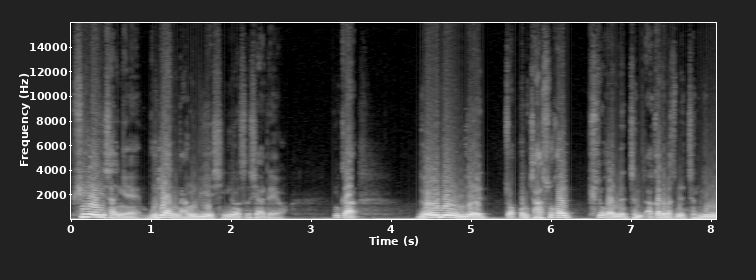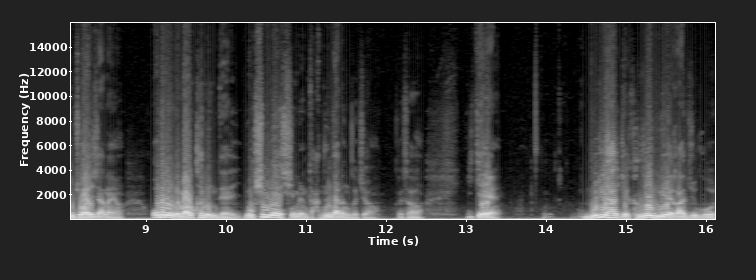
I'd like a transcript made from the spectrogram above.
필요 이상의 무리한 낭비에 신경을 쓰셔야 돼요. 그러니까 너무 이제 조금 자숙할 필요가 있는 점, 아까도 말씀드린 점점 좋아지잖아요. 올해는 이만큼인데 욕심내시면 안 된다는 거죠. 그래서 이게 무리하게 그걸 위해 가지고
